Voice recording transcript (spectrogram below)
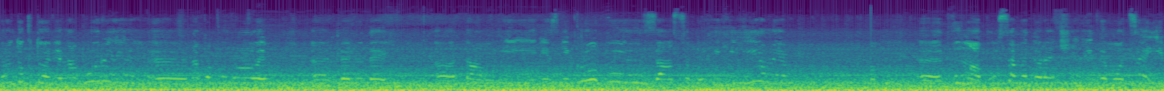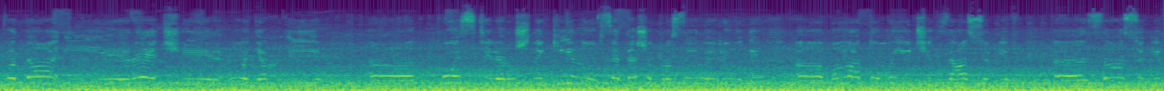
продуктові набори, напакували для людей. Там і різні крупи, засоби Двома бусами, до речі, їдемо. Це і вода, і речі, одяг, і е, постіль, рушники, ну все те, що просили люди. Е, багато миючих засобів, е, засобів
